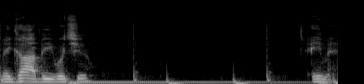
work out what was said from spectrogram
May God be with you. Amen.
